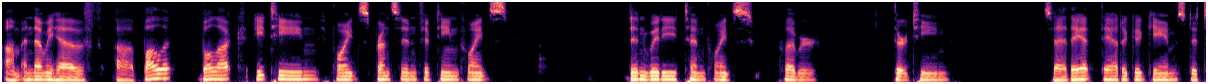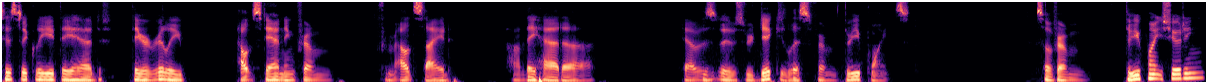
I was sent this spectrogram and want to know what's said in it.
Um, and then we have uh, Bullock, Bullock, 18 points, Brunson, 15 points, Dinwiddie, 10 points, Kleber, 13. So they had they had a good game. Statistically, they had they were really outstanding from from outside. Uh, they had a uh, it was it was ridiculous from three points. So from three point shooting,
